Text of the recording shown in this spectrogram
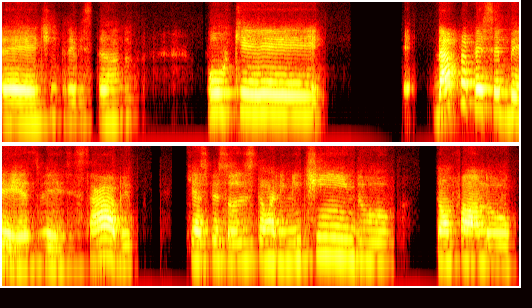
é, te entrevistando, porque dá para perceber às vezes, sabe? Que as pessoas estão ali mentindo, estão falando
